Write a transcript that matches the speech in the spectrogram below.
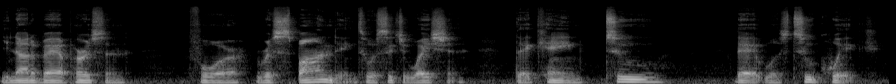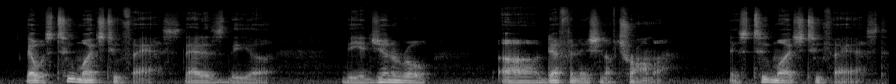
you're not a bad person for responding to a situation that came too that was too quick that was too much too fast. That is the uh, the general uh, definition of trauma. Is too much too fast.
